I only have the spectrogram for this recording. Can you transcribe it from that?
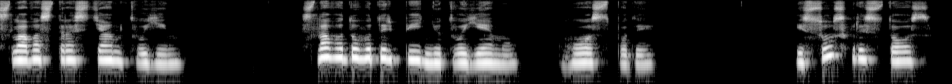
Слава страстям Твоїм, слава довготерпінню Твоєму, Господи. Ісус Христос,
